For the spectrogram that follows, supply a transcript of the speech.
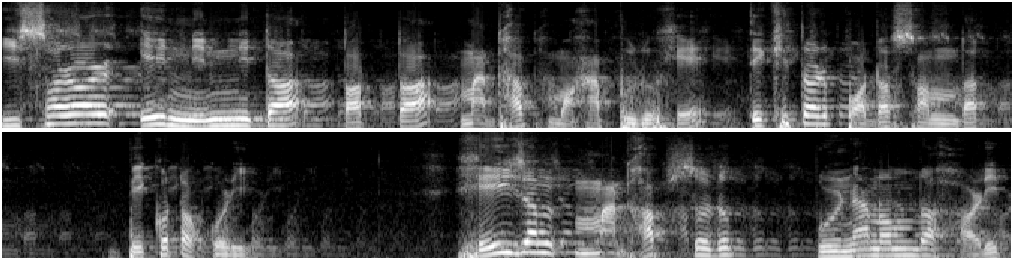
ঈশ্বৰৰ এই নিৰ্ণীত তত্ত্ব মাধৱ মহাপুৰুষে তেখেতৰ পদচন্দত বেকত কৰি সেইজন মাধৱ স্বৰূপ পূৰ্ণানন্দ হৰিত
